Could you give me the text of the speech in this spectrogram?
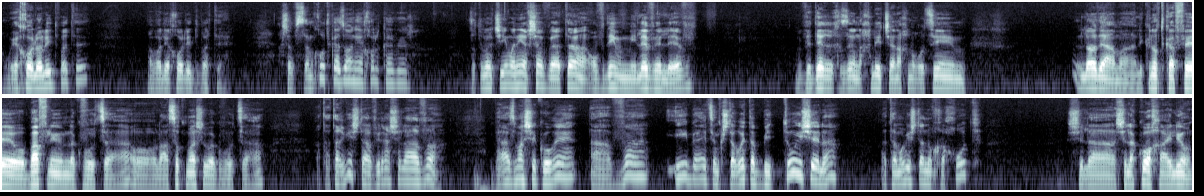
הוא יכול לא להתבטא, אבל יכול להתבטא. עכשיו, סמכות כזו אני יכול לקבל. זאת אומרת שאם אני עכשיו ואתה עובדים מלב אל לב, ודרך זה נחליט שאנחנו רוצים, לא יודע מה, לקנות קפה או בפלים לקבוצה, או לעשות משהו בקבוצה, אתה תרגיש את האווירה של האהבה. ואז מה שקורה, האהבה היא בעצם, כשאתה רואה את הביטוי שלה, אתה מרגיש את הנוכחות של, ה, של הכוח העליון.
